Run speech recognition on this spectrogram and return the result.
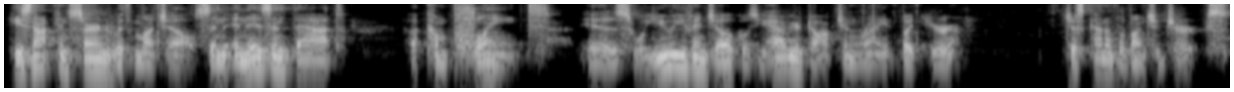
he's not concerned with much else. And, and isn't that a complaint? Is, well, you evangelicals, you have your doctrine right, but you're just kind of a bunch of jerks.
